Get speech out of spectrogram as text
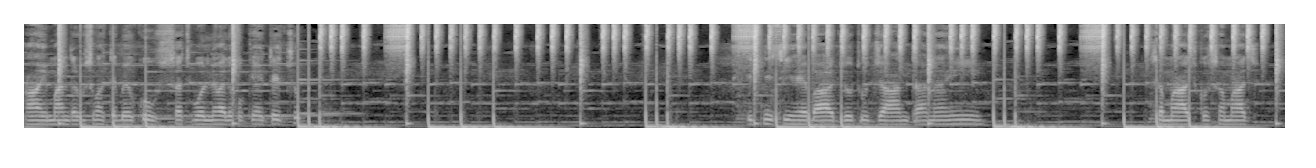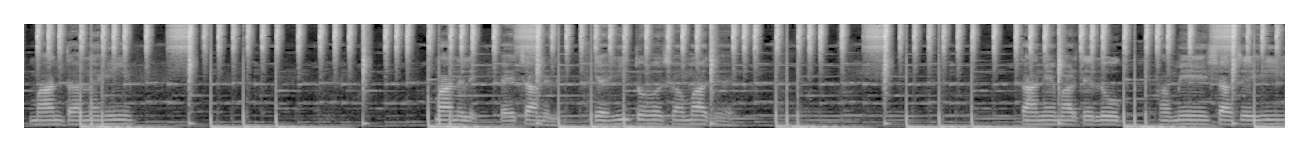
हाँ ईमानदार को समझते बेवकूफ़, सच बोलने वाले को कहते चुप। इतनी सी है बात जो तू जानता नहीं। समाज को समाज मानता नहीं। मान ले, पहचान ले, यही तो समाज है। ताने मारते लोग हमेशा से ही।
